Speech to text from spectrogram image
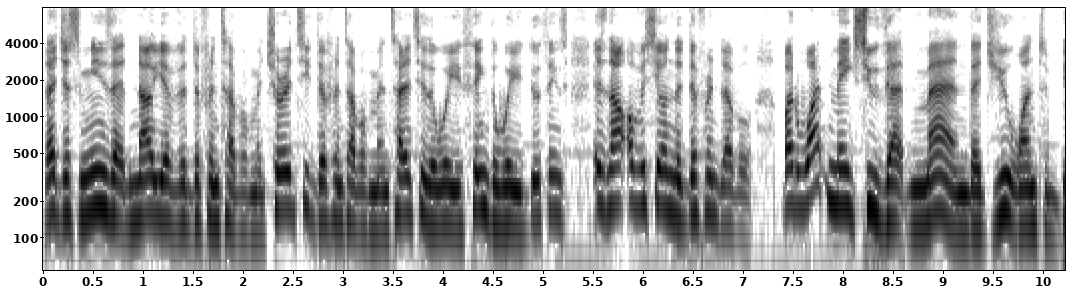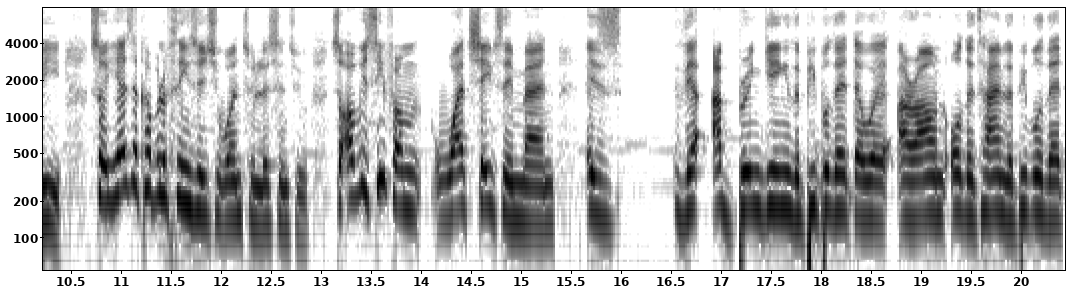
That just means that now you have a different type of maturity, different type of mentality, the way you think, the way you do things is now obviously on a different level. But what makes you that man that you want to be? So here's a couple of things that you want to listen to. So obviously from what shapes a man is their upbringing, the people that they were around all the time, the people that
